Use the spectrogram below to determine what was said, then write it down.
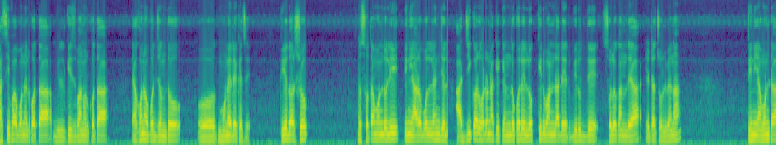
আসিফা বনের কথা, বিলকিস বানুর কথা এখনও পর্যন্ত মনে রেখেছে। প্রিয় দর্শক শ্রোতামণ্ডলী, তিনি আরও বললেন যে, আজিকর ঘটনাকে কেন্দ্র করে লক্ষ্মীর ভাণ্ডারের বিরুদ্ধে স্লোগান দেয়া, এটা চলবে না। তিনি এমনটা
